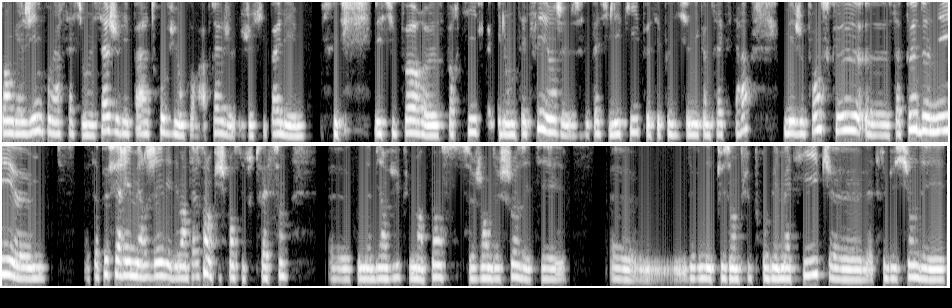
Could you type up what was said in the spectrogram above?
d'engager une conversation. Et ça, je ne l'ai pas trop vu encore. Après, je ne suis pas les, supports sportifs qui l'ont peut-être fait. Hein. Je ne sais pas si l'équipe s'est positionnée comme ça, etc. Mais je pense que ça peut donner, ça peut faire émerger des débats intéressants. Et puis je pense de toute façon qu'on a bien vu que maintenant ce genre de choses était devenait de plus en plus problématique. Euh, l'attribution des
